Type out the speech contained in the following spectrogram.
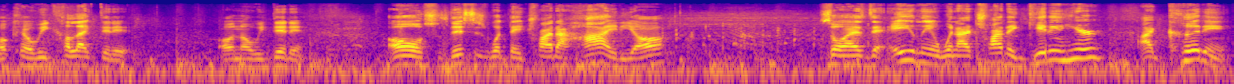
Okay, we collected it. Oh no, we didn't. Oh, so this is what they try to hide, y'all. So as the alien, when I tried to get in here, I couldn't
